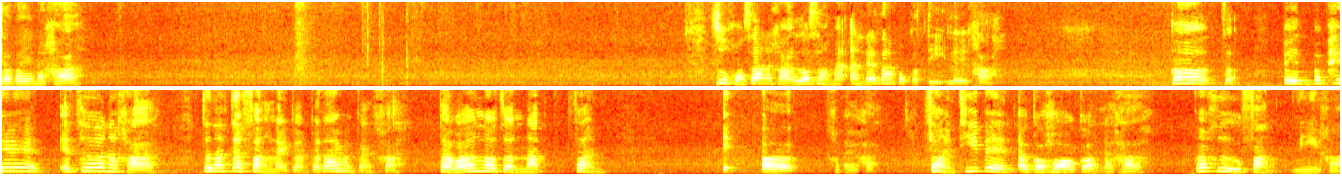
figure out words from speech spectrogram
ต่อไปนะคะ สูตรโครงสร้างนะคะ เราสามารถอ่านได้ตามปกติเลยค่ะ ก็จะเป็นประเภทเอเทอร์นะคะ จะนับจากฝั่งไหนก่อนก็ได้เหมือนกันค่ะ แต่ว่าเราจะนับฝั่งเอ่อเอ่อขอไปค่ะ ฝั่งที่เป็นแอลกอฮอล์ก่อนนะคะ ก็คือฝั่งนี้ค่ะ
